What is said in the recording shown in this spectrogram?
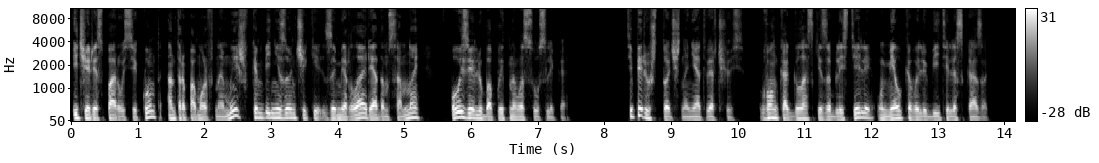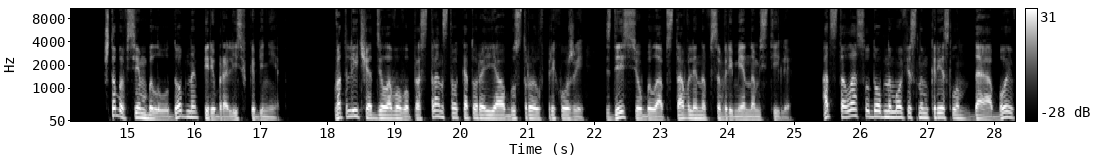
И через пару секунд антропоморфная мышь в комбинезончике замерла рядом со мной в позе любопытного суслика. Теперь уж точно не отверчусь. Вон как глазки заблестели у мелкого любителя сказок. Чтобы всем было удобно, перебрались в кабинет. В отличие от делового пространства, которое я обустроил в прихожей, Здесь все было обставлено в современном стиле. От стола с удобным офисным креслом до обоев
